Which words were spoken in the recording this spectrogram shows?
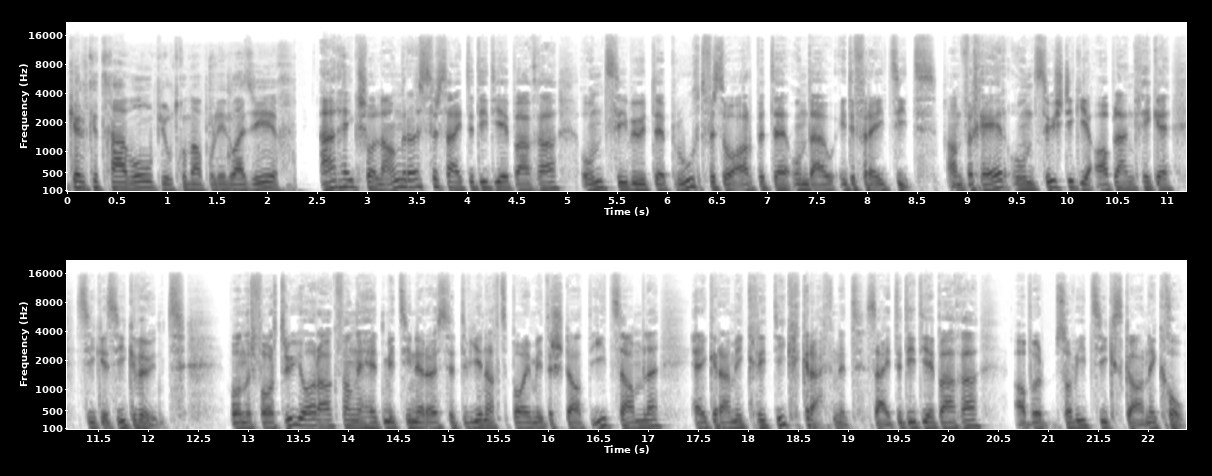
quelques travaux, puis autrement pour les loisirs. Er hat schon lange Rösser, sagte Didier Barra, und sie würden gebraucht für so Arbeiten und auch in der Freizeit. An Verkehr und sonstige Ablenkungen seien sie gewöhnt. Als er vor drei Jahren angefangen hat, mit seinen Rössern die Weihnachtsbäume in der Stadt einzusammeln, hat er auch mit Kritik gerechnet, sagte Didier Barra, aber so weit sei es gar nicht gekommen.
